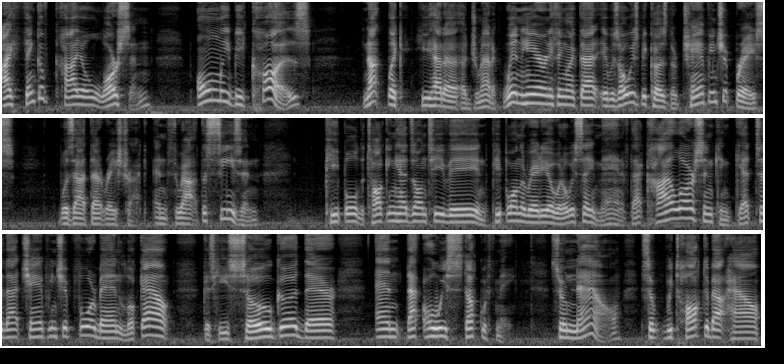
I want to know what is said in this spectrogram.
I think of Kyle Larson only because not like he had a, a, dramatic win here or anything like that. It was always because the championship race was at that racetrack. And throughout the season, people, the talking heads on TV and people on the radio would always say, man, if that Kyle Larson can get to that championship four, man, look out because he's so good there. And that always stuck with me. So now, so we talked about how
